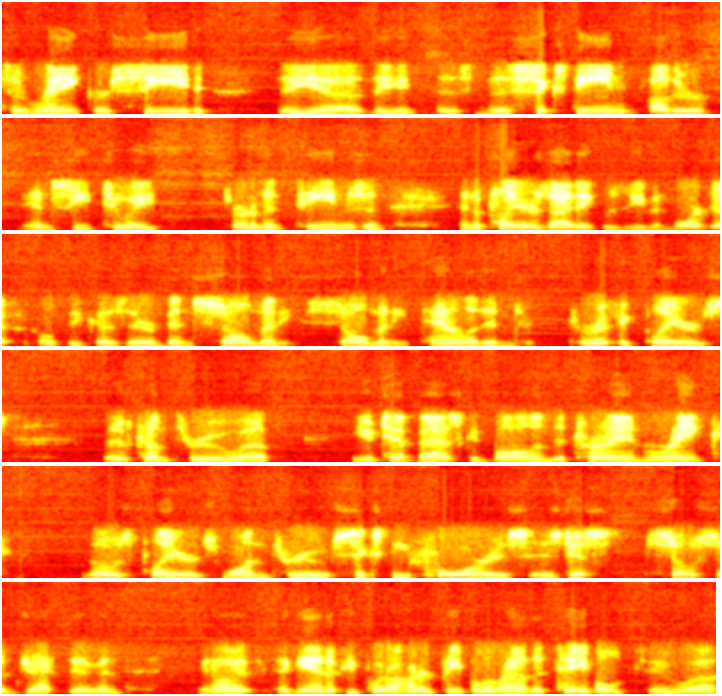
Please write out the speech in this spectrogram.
to rank or seed the, uh, the the the 16 other NC2A tournament teams and and the players. I think was even more difficult because there have been so many, so many talented, terrific players that have come through uh, UTEP basketball, and to try and rank those players one through 64 is is just so subjective. And you know, if, again, if you put hundred people around a table to uh,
